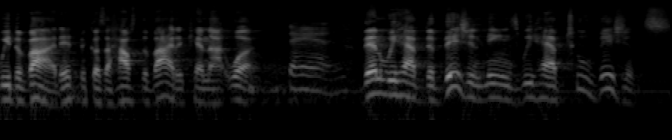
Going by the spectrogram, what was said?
we divide it because a house divided cannot what? Stand. Then we have division means we have two visions.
